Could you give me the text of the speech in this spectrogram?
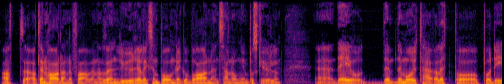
At, at en har denne faren. Altså, en lurer liksom på om det går bra når en sender ungen på skolen. Uh, det, jo, det, må jo tære litt på, på de,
